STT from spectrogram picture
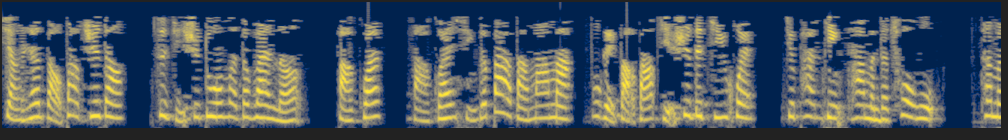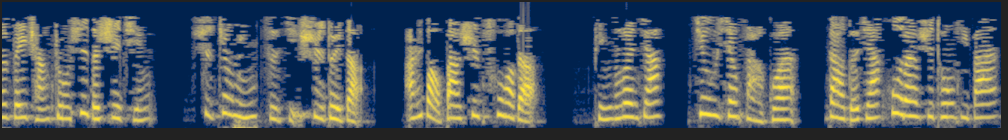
想让宝宝知道自己是多么的万能。法官、法官型的爸爸妈妈不给宝宝解释的机会，就判定他们的错误。他们非常重视的事情是证明自己是对的，而宝宝是错的。评论家就像法官、道德家或万事通一般，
